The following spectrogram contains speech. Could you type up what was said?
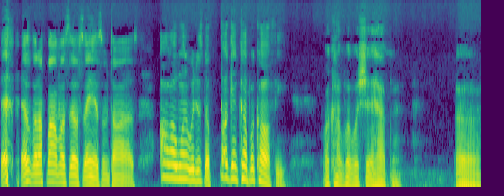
That's what I find myself saying sometimes. All I wanted was just a fucking cup of coffee. What kind, what, what shit happened? Uh,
